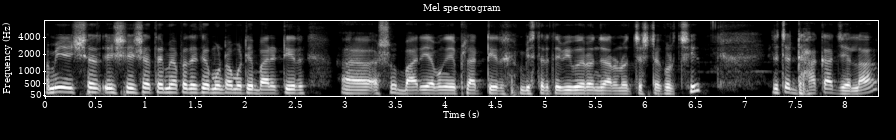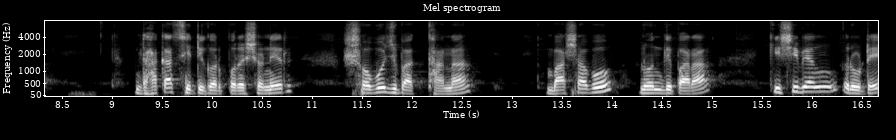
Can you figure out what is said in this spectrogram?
আমি এই সেই সাথে আমি আপনাদেরকে মোটামুটি বাড়িটির বাড়ি এবং এই ফ্ল্যাটটির বিস্তারিত বিবরণ জানানোর চেষ্টা করছি। এটা হচ্ছে ঢাকা জেলা, ঢাকা সিটি কর্পোরেশনের সবুজবাগ থানা, বাসাবো, নন্দীপাড়া। কৃষি ব্যাংক রুটে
